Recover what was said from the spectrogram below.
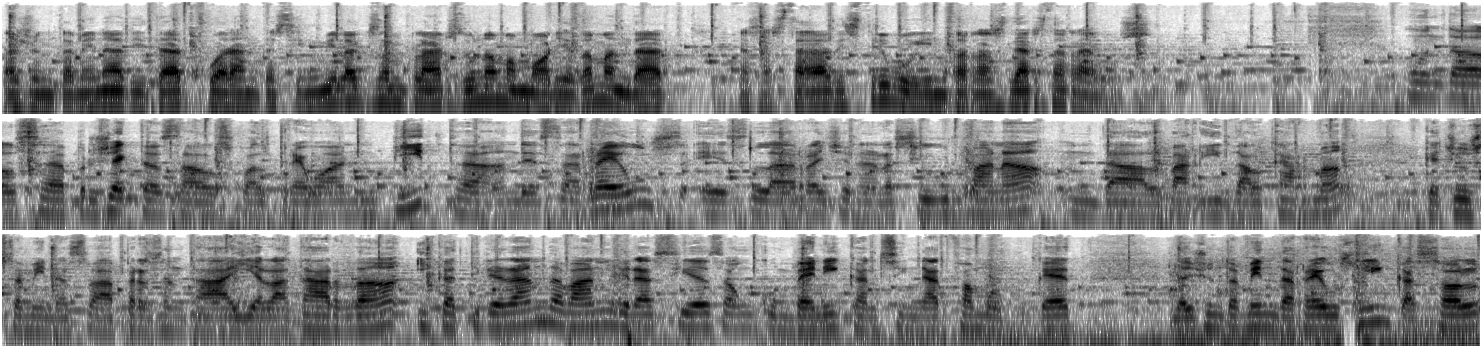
l'Ajuntament ha editat 45.000 exemplars d'una memòria de mandat que s'està distribuint per les llars de Reus. Un dels eh, projectes dels quals treuen pit eh, des de Reus és la regeneració urbana del barri del Carme, que justament es va presentar ahir a la tarda i que tirarà endavant gràcies a un conveni que han signat fa molt poquet l'Ajuntament de Reus, l'Incasol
